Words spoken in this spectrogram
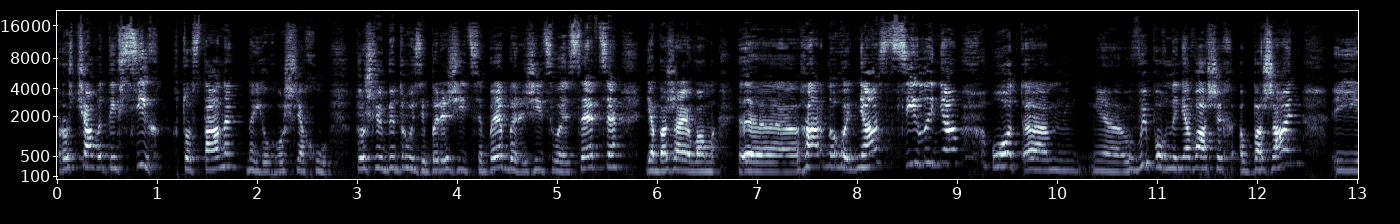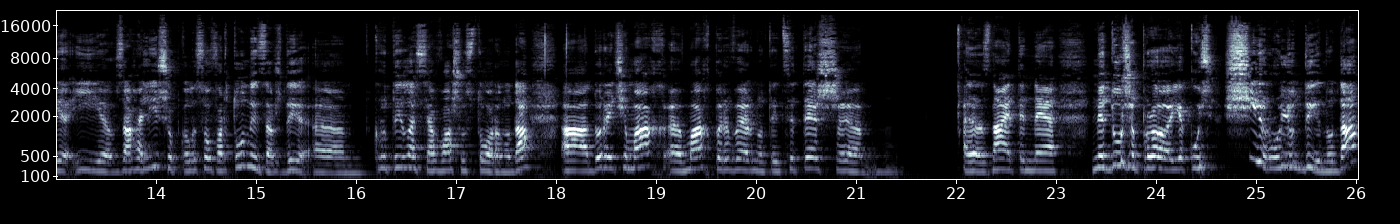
розчавити всіх, хто стане на його шляху. Тож, любі друзі, бережіть себе, бережіть своє серце. Я бажаю вам е, гарного дня, зцілення, от е, е, виповнення ваших бажань і, і взагалі, щоб колесо фортуни завжди е, крутилося в вашу сторону. Да? А, до речі, мах, е, мах перевернутий це теж. Е, Знаєте, не, не дуже про якусь щиру людину, да?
